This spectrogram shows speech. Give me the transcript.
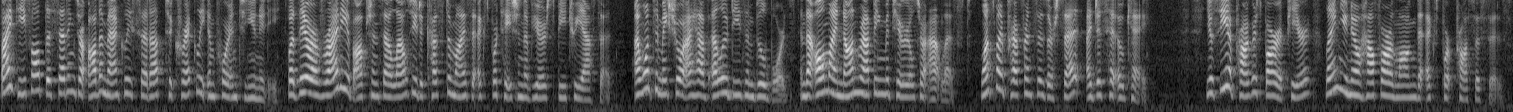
By default, the settings are automatically set up to correctly import into Unity, but there are a variety of options that allows you to customize the exportation of your SpeedTree asset. I want to make sure I have LODs and billboards, and that all my non-wrapping materials are atlased. Once my preferences are set, I just hit OK. You'll see a progress bar appear, letting you know how far along the export process is.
